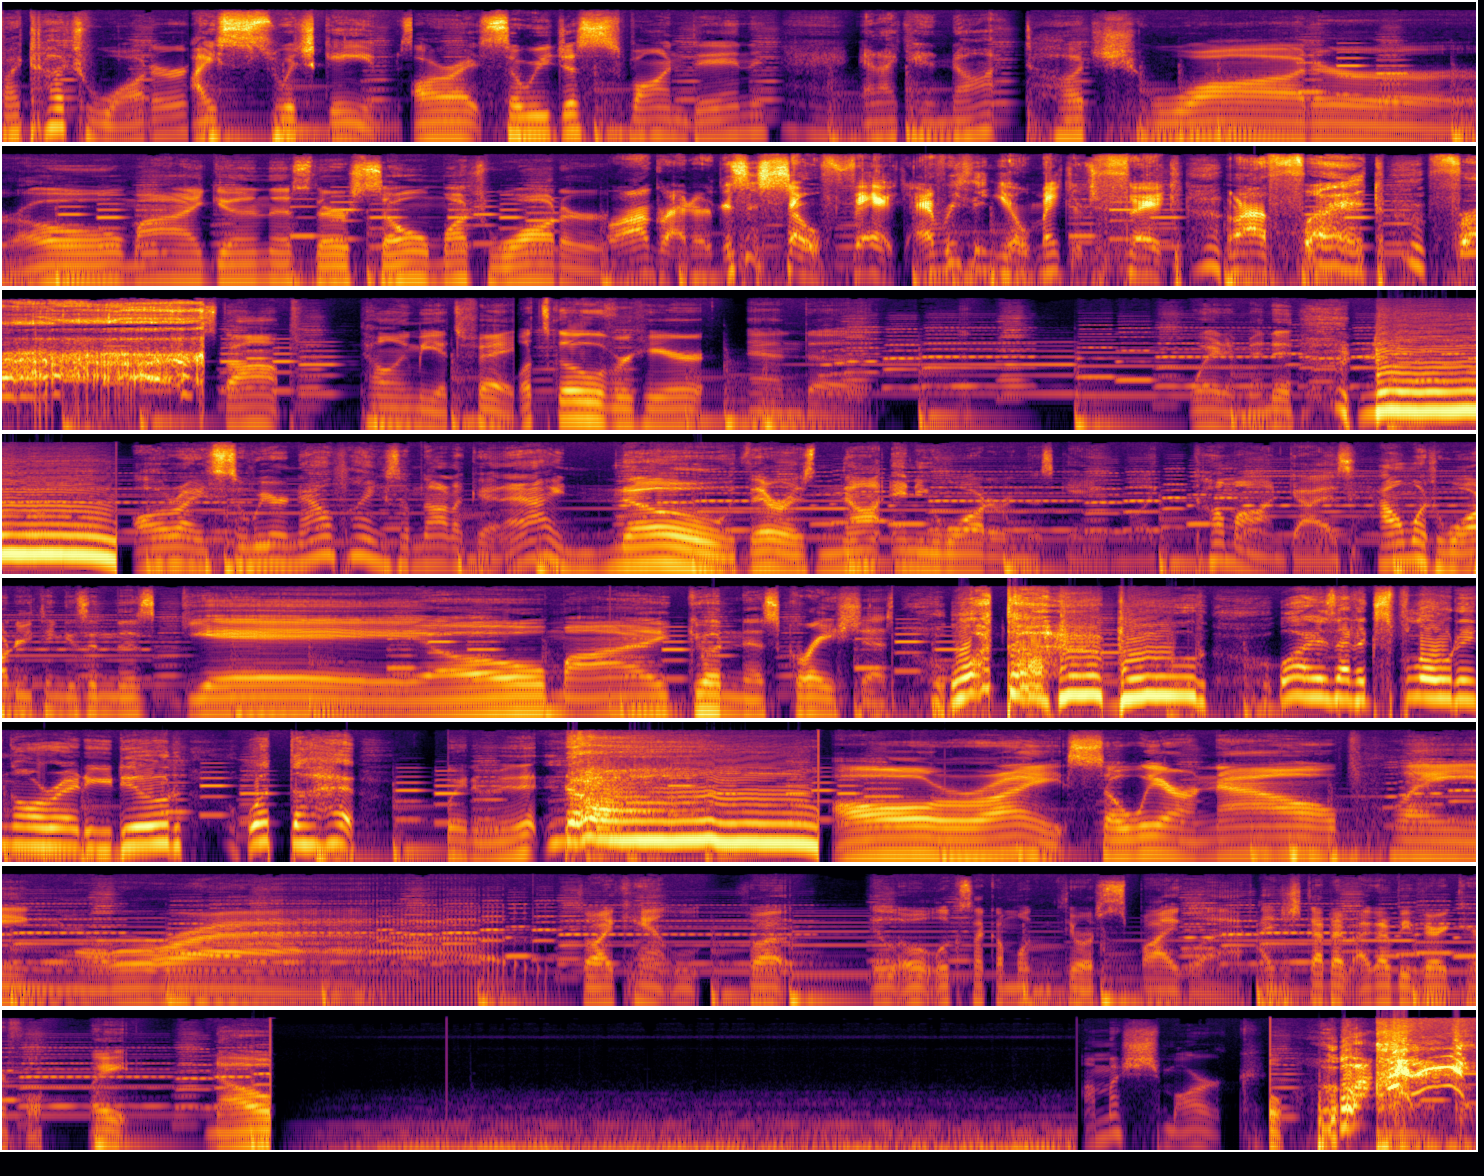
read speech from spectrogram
if I touch water, I switch games. Alright, so we just spawned in, and I cannot touch water. Oh my goodness, there's so much water. Frog Rider, this is so fake. Everything you make is fake. Ah, fake. Fake. Stop telling me it's fake. Let's go over here and, uh... Wait a minute. No! Alright, so we are now playing Subnautica, and I know there is not any water in this game. Like, come on, guys. How much water do you think is in this game? Oh my goodness gracious. What the heck, dude? Why is that exploding already, dude? What the heck? Wait a minute. No! Alright, so we are now playing. So I can't. So I, it looks like I'm looking through a spyglass. I just gotta. I gotta be very careful. Wait. No. I'm a schmark. Ah!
